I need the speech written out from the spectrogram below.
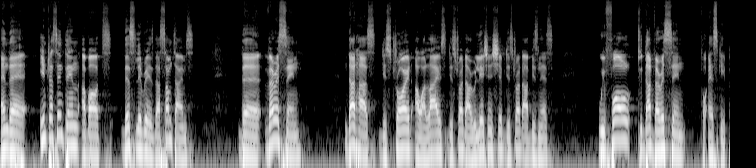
And the interesting thing about this slavery is that sometimes the very sin that has destroyed our lives, destroyed our relationship, destroyed our business, we fall to that very sin for escape.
